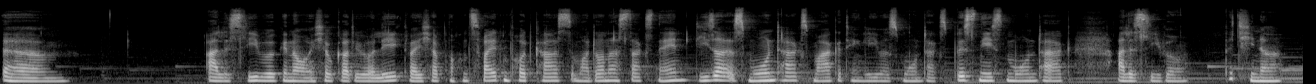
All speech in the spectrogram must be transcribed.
Ähm, Alles Liebe, genau. Ich habe gerade überlegt, weil ich habe noch einen zweiten Podcast immer donnerstags. Nein, dieser ist montags. Marketing Liebe ist montags. Bis nächsten Montag. Alles Liebe, Bettina.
